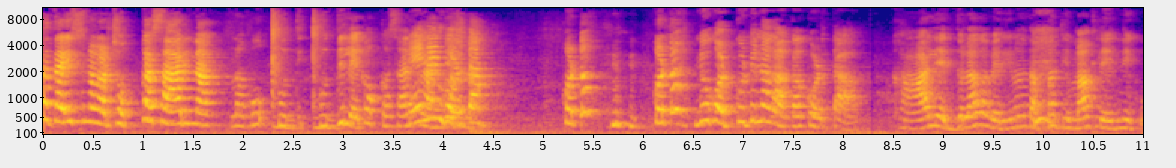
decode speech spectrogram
సతాయిస్తున్నావు? వాడు ఒక్కసారి నాకు నాకు బుద్ధి బుద్ధి లేక ఒక్కసారి కొడతా. కొట్టు. కొట్టు. నువ్వు కొట్టుకుంటున్నావు కాక కొడతా. కాలు ఎద్దులాగా పెరిగిన తప్ప దిమాక్ లేదు నీకు.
